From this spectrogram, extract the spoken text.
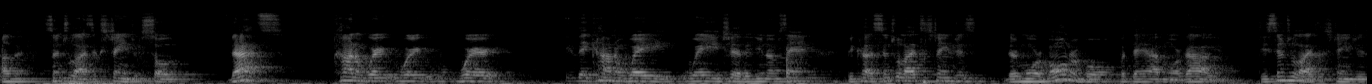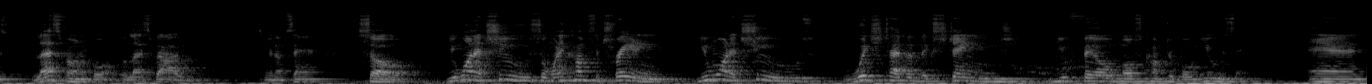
other centralized exchanges. So that's kind of where, where, where they kind of weigh, weigh each other, you know what I'm saying? Because centralized exchanges they're more vulnerable, but they have more value. Decentralized exchanges, less vulnerable, but less value. You know what I'm saying? So you want to choose, so when it comes to trading, you want to choose which type of exchange you feel most comfortable using. And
